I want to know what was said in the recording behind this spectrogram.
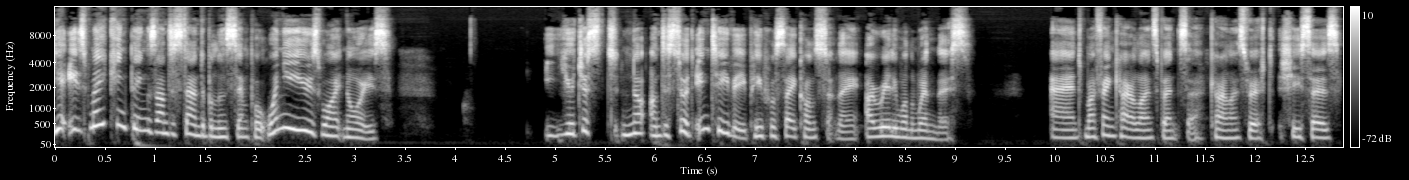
Yeah, it's making things understandable and simple. When you use white noise, you're just not understood. In TV, people say constantly, "I really want to win this," and my friend Caroline Spencer, Caroline Swift, she says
